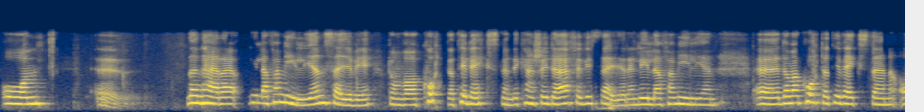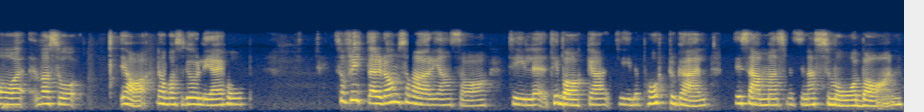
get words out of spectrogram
och eh, den här lilla familjen säger vi, de var korta till växten. Det kanske är därför vi säger den lilla familjen. Eh, de var korta till växten och var så, ja, de var så gulliga ihop. Så flyttade de, som Örjan sa, till, tillbaka till Portugal tillsammans med sina små barn.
